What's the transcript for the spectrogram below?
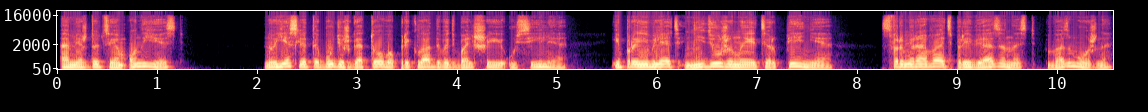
А между тем он есть. Но если ты будешь готова прикладывать большие усилия и проявлять недюжинное терпение, сформировать привязанность возможно.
